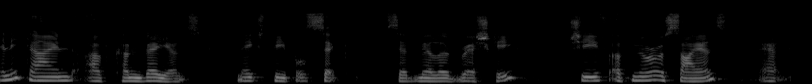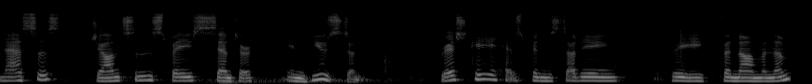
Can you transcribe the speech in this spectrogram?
Any kind of conveyance makes people sick, said Millard Reschke, Chief of Neuroscience at NASA's Johnson Space Center in Houston. Reschke has been studying the phenomenon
